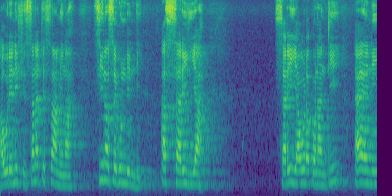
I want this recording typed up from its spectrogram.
أورني في السنة الثامنة سينا سيغندندي السرية سرية أورا كونانتي أني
